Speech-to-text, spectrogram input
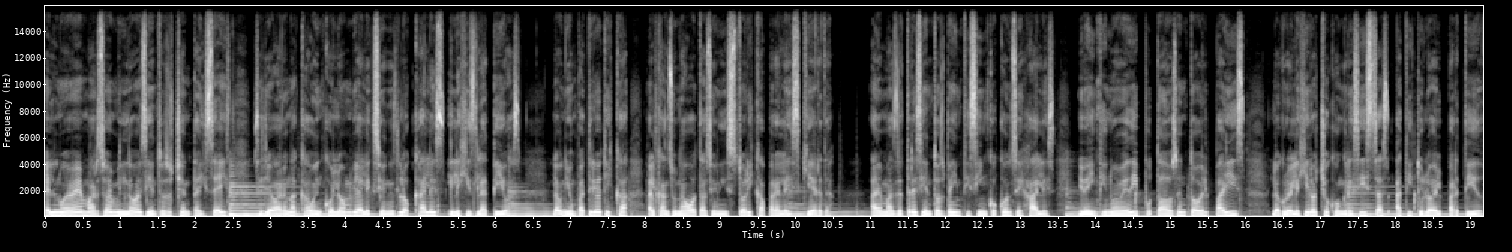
El 9 de marzo de 1986 se llevaron a cabo en Colombia elecciones locales y legislativas. La Unión Patriótica alcanzó una votación histórica para la izquierda. además de 325 concejales y 29 diputados en todo el país, logró elegir ocho congresistas a título del partido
